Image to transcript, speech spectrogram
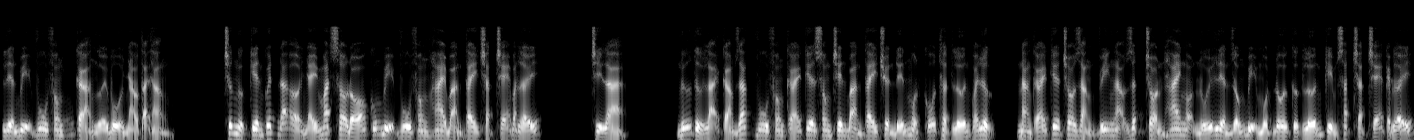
liền bị vu phong cả người bổ nhào tại thẳng. Trước ngực kiên quyết đã ở nháy mắt sau đó cũng bị vu phong hai bàn tay chặt chẽ bắt lấy. Chỉ là, nữ tử lại cảm giác vu phong cái kia s o n g trên bàn tay chuyển đến một cỗ thật lớn quái lực, nàng cái kia cho rằng vi ngạo rất tròn hai ngọn núi liền giống bị một đôi cực lớn kìm sắt chặt chẽ kẹp lấy.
